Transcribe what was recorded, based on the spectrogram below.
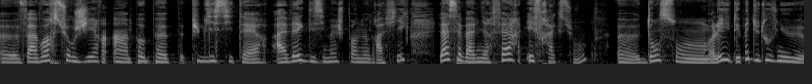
va voir surgir un pop-up publicitaire avec des images pornographiques. Là, ça va venir faire effraction dans son... Il n'était pas du tout venu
